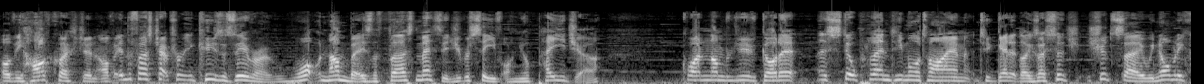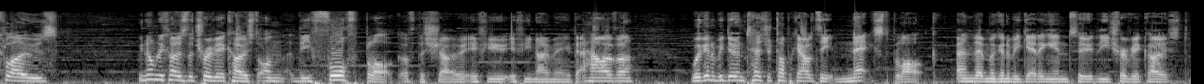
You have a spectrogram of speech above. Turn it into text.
or the hard question of, in the first chapter of Yakuza 0, what number is the first message you receive on your pager? Quite a number of you have got it. There's still plenty more time to get it though, because I should, should say, we normally close... We normally close the trivia coast on the fourth block of the show, if you if you know me. But however, we're going to be doing Test Your Topicality next block, and then we're going to be getting into the Trivia Coast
